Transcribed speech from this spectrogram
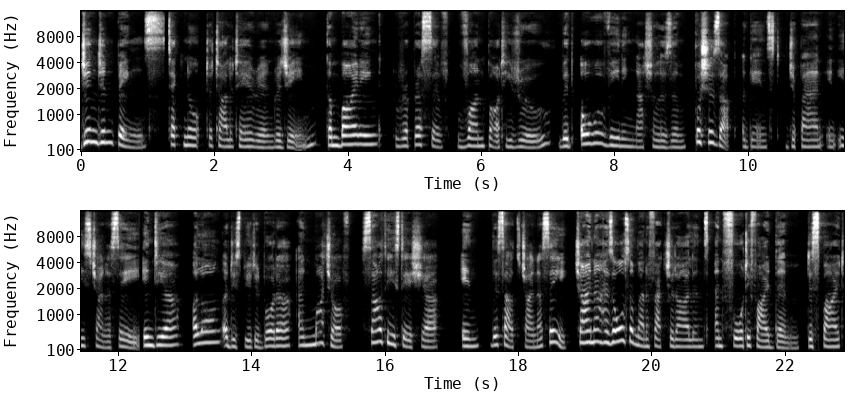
Xi Jinping's techno-totalitarian regime, combining repressive one party rule with overweening nationalism pushes up against Japan in East China Sea, India along a disputed border, and much of Southeast Asia in the South China Sea. China has also manufactured islands and fortified them, despite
